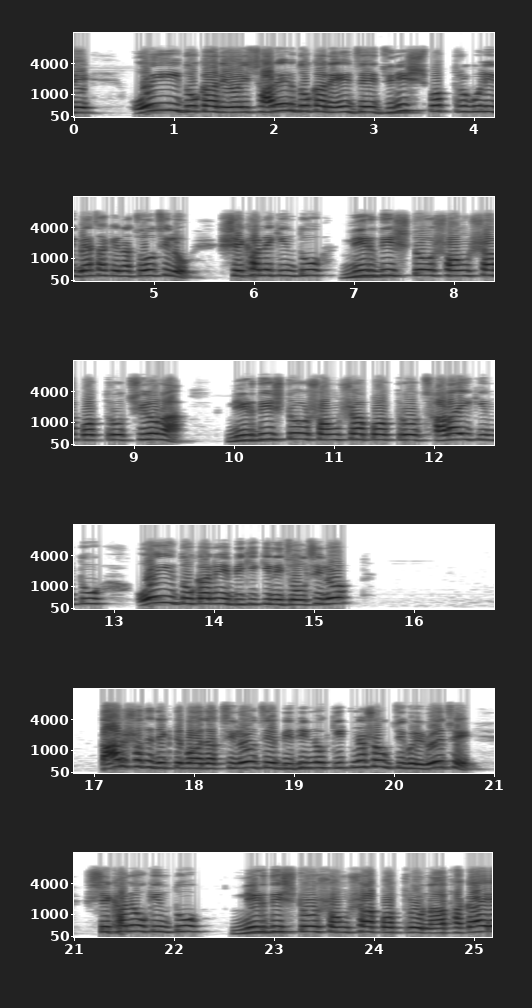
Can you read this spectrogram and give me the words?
যে ওই দোকানে, ওই সারের দোকানে যে জিনিসপত্রগুলি বেচা কেনা চলছিল, সেখানে কিন্তু নির্দিষ্ট শংসাপত্র ছিল না। নির্দিষ্ট শংসাপত্র ছাড়াই কিন্তু ওই দোকানে বিকিকিনি চলছিল। তার সাথে দেখতে পাওয়া যাচ্ছিল যে বিভিন্ন কীটনাশক যেগুলি রয়েছে, সেখানেও কিন্তু নির্দিষ্ট শংসাপত্র না থাকায়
